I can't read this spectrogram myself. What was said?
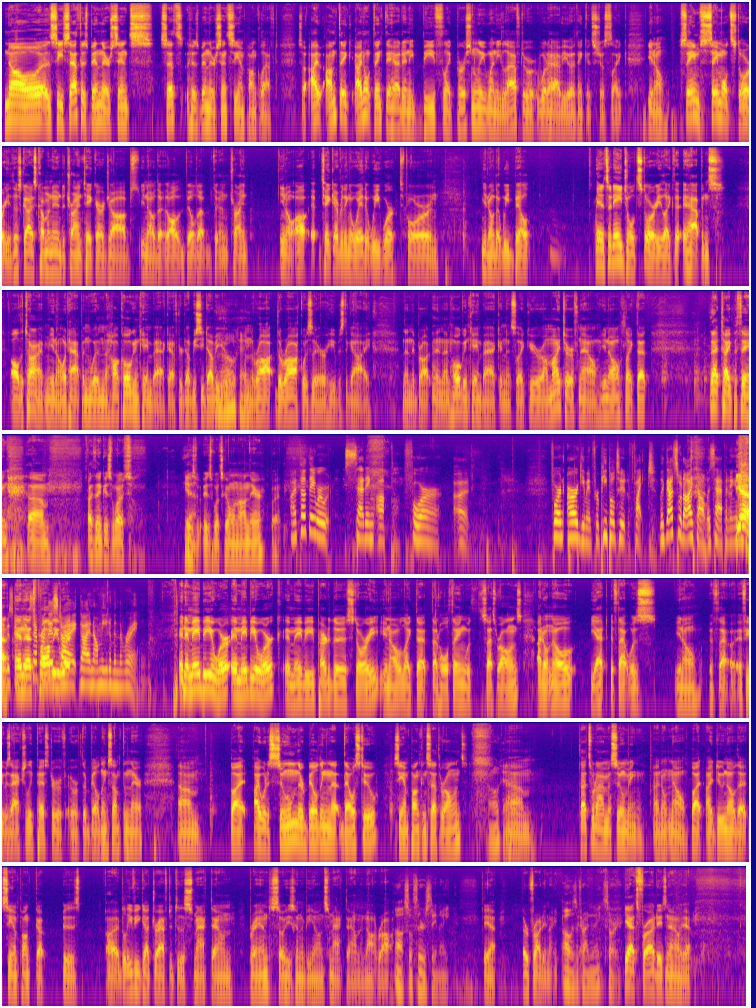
No, uh, see, Seth has been there since Seth has been there since CM Punk left. So I, I'm think I don't think they had any beef like personally when he left or what have you. I think it's just like, you know, same same old story. This guy's coming in to try and take our jobs. You know, that all build up to, and try and, you know, all eh, take everything away that we worked for and, you know, that we built. And it's an age old story. Like that, it happens all the time. You know, it happened when Hulk Hogan came back after WCW. Oh, okay. When the Rock, the Rock was there, he was the guy. Then they brought, and then Hogan came back, and it's like you're on my turf now. You know, like that, that type of thing. Um, I think is what Yeah. is is what's going on there. But I thought they were setting up for uh, for an argument for people to fight. Like that's what I thought was happening. And Yeah, he was gonna and be, that's except for this where- guy, guy, and I'll meet him in the ring. and it may be a work it may be a work it may be part of the story you know like that that whole thing with Seth Rollins I don't know yet if that was you know if that if he was actually pissed or if, or if they're building something there um but I would assume they're building that those two CM Punk and Seth Rollins Oh, okay. um that's what I'm assuming I don't know but I do know that CM Punk got is I believe he got drafted to the SmackDown brand, so he's going to be on SmackDown and not Raw. oh, so Thursday night. Yeah, or Friday night. Oh, is it Friday night? Sorry. Yeah, it's Fridays now. Yeah.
